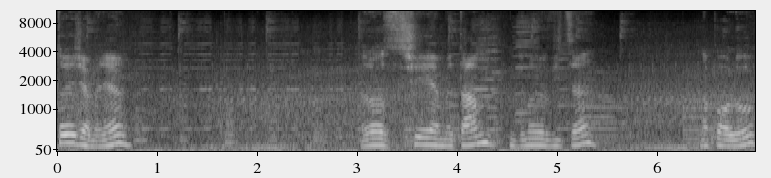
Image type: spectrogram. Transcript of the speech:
To jedziemy, nie? Rozsiejemy tam gnojowice na polu.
